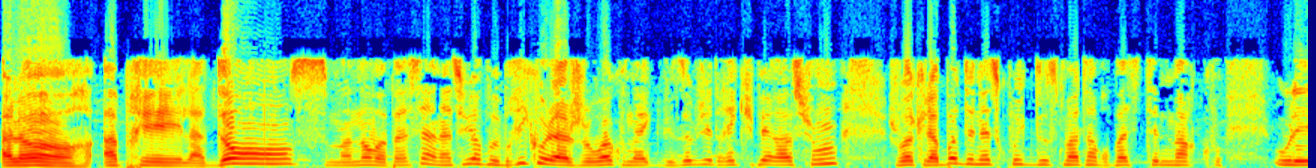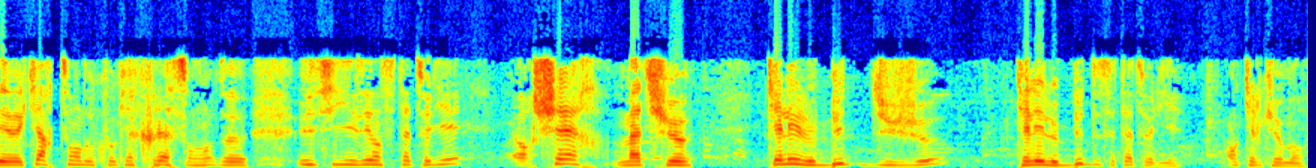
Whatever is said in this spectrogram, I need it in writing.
Alors, après la danse, maintenant on va passer à un atelier un peu bricolage. Je vois qu'on a avec des objets de récupération. Je vois que la boîte de Nesquik de ce matin, pour pas citer de marque, ou, ou les cartons de Coca-Cola sont de- utilisés dans cet atelier. Alors, cher Mathieu, quel est le but du jeu? Quel est le but de cet atelier? En quelques mots.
